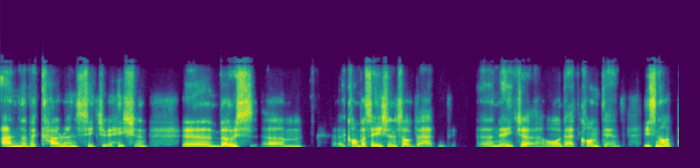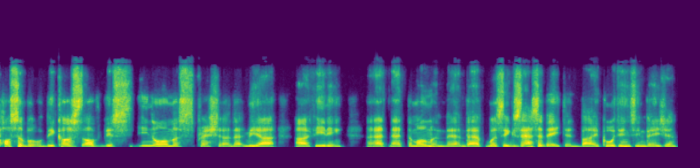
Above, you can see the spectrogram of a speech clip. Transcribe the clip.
under the current situation, those um, conversations of that uh, nature or that content. Is not possible because of this enormous pressure that we are, are feeling at, at the moment that, that was exacerbated by Putin's invasion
